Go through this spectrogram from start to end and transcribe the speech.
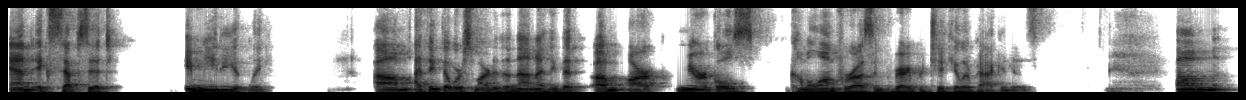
and accepts it immediately. Um, I think that we're smarter than that. And I think that um, our miracles come along for us in very particular packages. Um,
